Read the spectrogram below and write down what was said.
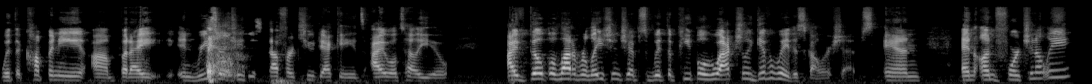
with the company um, but i in researching this stuff for two decades i will tell you i've built a lot of relationships with the people who actually give away the scholarships. And and unfortunately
